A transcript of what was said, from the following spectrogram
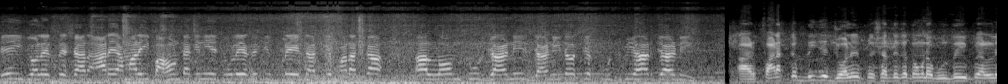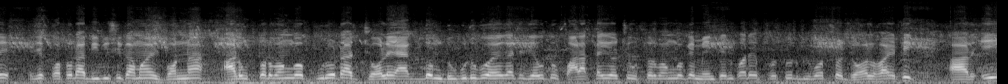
সেই জলের প্রেশার আরে আমার এই বাহনটাকে নিয়ে চলে এসেছি ফ্রেন্ড আজকে ফারাক্কা আর লং ট্যুর জার্নি জার্নিটা হচ্ছে কুচবিহার জার্নি আর ফারাক্কা ব্রিজের জলের প্রেশার দেখে তোমরা বুঝতেই পারলে যে কতটা বিভীষিকাময় বন্যা, আর উত্তরবঙ্গ পুরোটা জলে একদম ডুবুডুবু হয়ে গেছে, যেহেতু ফারাক্কাই হচ্ছে উত্তরবঙ্গকে মেনটেন করে, প্রচুর বিভৎস জল হয়, ঠিক? আর এই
